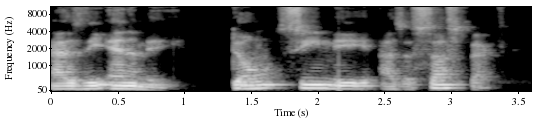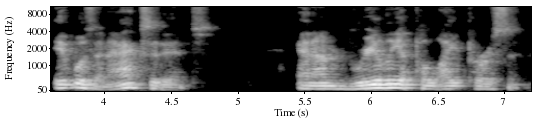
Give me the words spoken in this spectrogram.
as the enemy. Don't see me as a suspect. It was an accident. And I'm really a polite person.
